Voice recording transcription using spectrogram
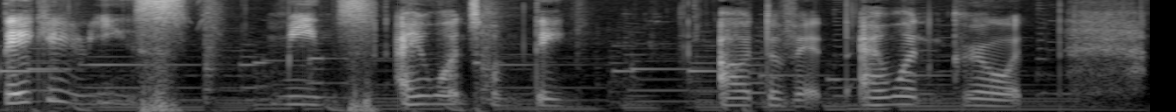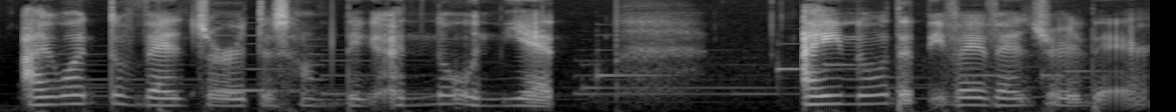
taking risks means I want something out of it. I want growth. I want to venture to something unknown yet I know that if I venture there,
